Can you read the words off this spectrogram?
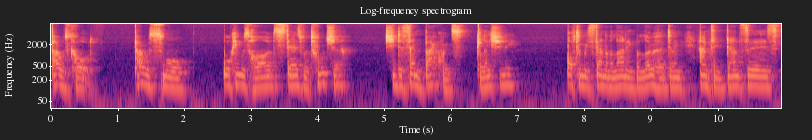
Pat was cold. Pat was small. Walking was hard, stairs were torture. She'd descend backwards, glacially. Often we'd stand on the landing below her doing antic dances,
